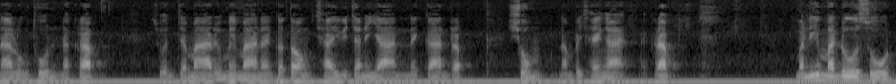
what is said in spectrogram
น่าลงทุนนะครับ ส่วนจะมาหรือไม่มานั้นก็ต้องใช้วิจารณญาณในการรับชมนำไปใช้งานนะครับ วันนี้มาดูสูตร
